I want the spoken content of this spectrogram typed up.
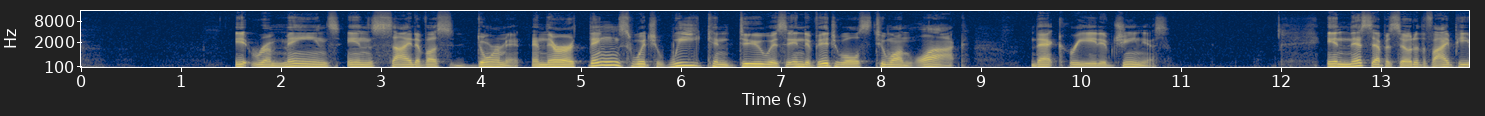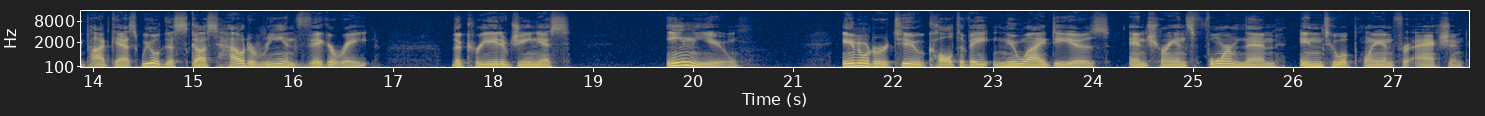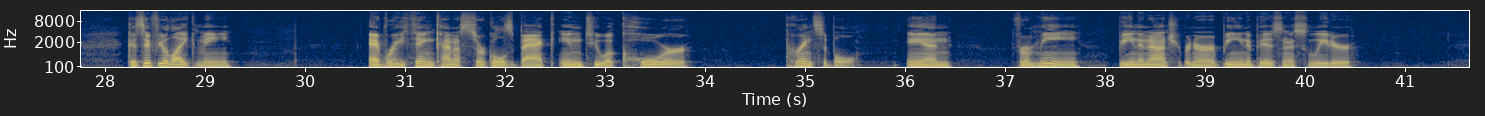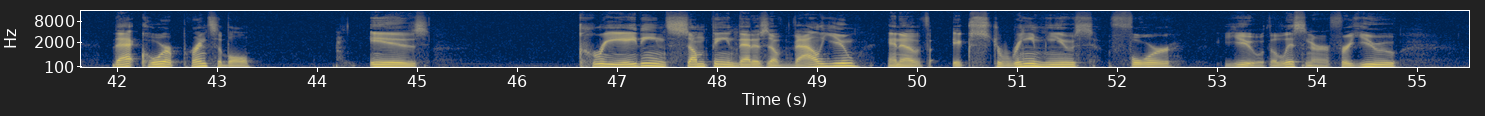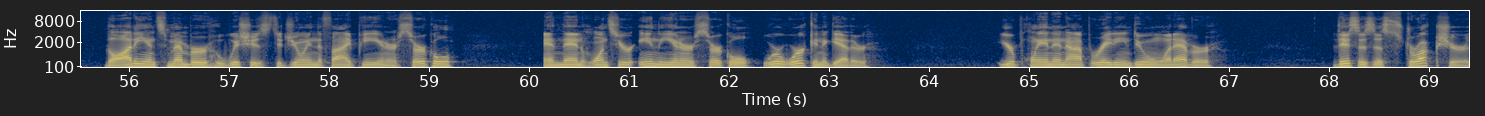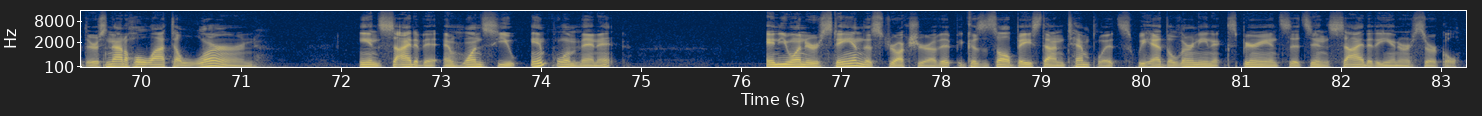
It remains inside of us dormant. And there are things which we can do as individuals to unlock that creative genius. In this episode of the 5P podcast, we will discuss how to reinvigorate the creative genius in you in order to cultivate new ideas and transform them into a plan for action. Because if you're like me, everything kind of circles back into a core principle. And for me, being an entrepreneur, being a business leader, that core principle is creating something that is of value and of extreme use for you, the listener, for you, the audience member who wishes to join the 5P inner circle. And then once you're in the inner circle, we're working together. You're planning, operating, doing whatever. This is a structure. There's not a whole lot to learn inside of it. And once you implement it, and you understand the structure of it because it's all based on templates. We had the learning experience that's inside of the inner circle.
